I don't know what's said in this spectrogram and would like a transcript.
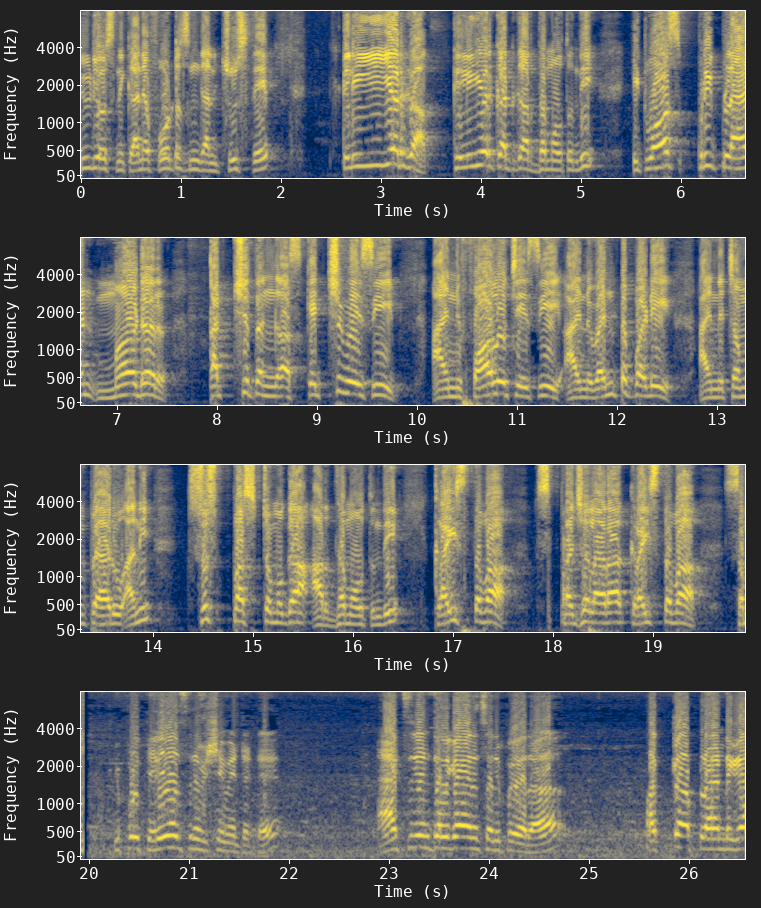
వీడియోస్ని కానీ ఫొటోస్ని కానీ చూస్తే క్లియర్గా క్లియర్ కట్గా అర్థమవుతుంది. It was pre plan murder ఖచ్చితంగా స్కెచ్ వేసి ఆయన్ని ఫాలో చేసి ఆయన వెంటపడి ఆయన్ని చంపారు అని సుస్పష్టముగా అర్థమవుతుంది. క్రైస్తవ ప్రజలారా క్రైస్తవ ఇప్పుడు తెలియాల్సిన విషయం ఏంటంటే యాక్సిడెంటల్గా ఆయన చనిపోయారా? పక్కా ప్లాన్డ్గా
